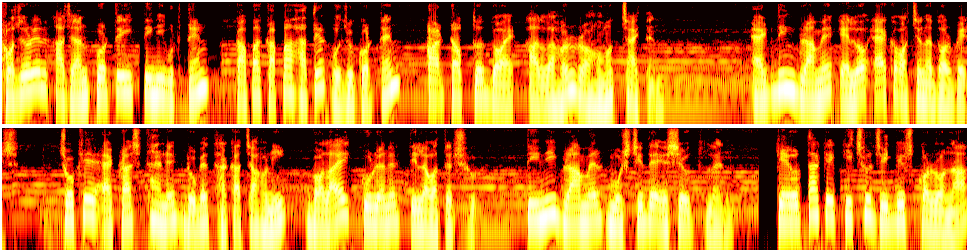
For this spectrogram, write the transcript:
ফজরের আজান পড়তেই তিনি উঠতেন, কাপা কাপা হাতে অজু করতেন আর তপ্ত দয় আল্লাহর রহমত চাইতেন। একদিন গ্রামে এলো এক অচেনা দরবেশ। চোখে একরাশ ধ্যানে ডুবে থাকা চাহনি, গলায় কুরআনের তিলাওয়াতের সুর। তিনি গ্রামের মসজিদে এসে উঠলেন। কেউ তাকে কিছু জিজ্ঞেস করল না,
